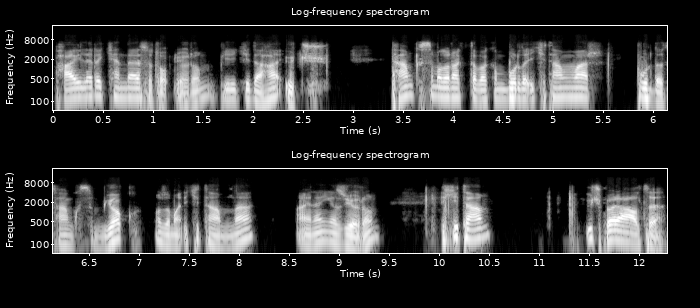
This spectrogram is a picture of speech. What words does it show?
payları kendi arasında topluyorum. 1, 2 daha 3. Tam kısım olarak da bakın burada 2 tam var. Burada tam kısım yok. O zaman 2 tamla aynen yazıyorum. 2 tam 3 bölü 6.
